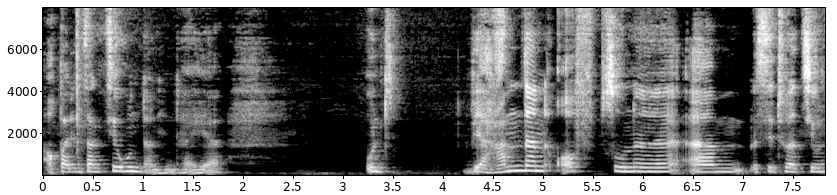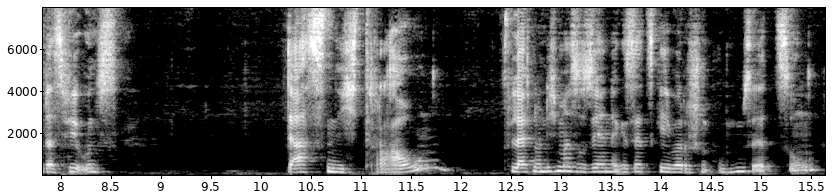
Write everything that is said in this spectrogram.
auch bei den Sanktionen dann hinterher. Und wir haben dann oft so eine ähm, Situation, dass wir uns das nicht trauen, vielleicht noch nicht mal so sehr in der gesetzgeberischen Umsetzung,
